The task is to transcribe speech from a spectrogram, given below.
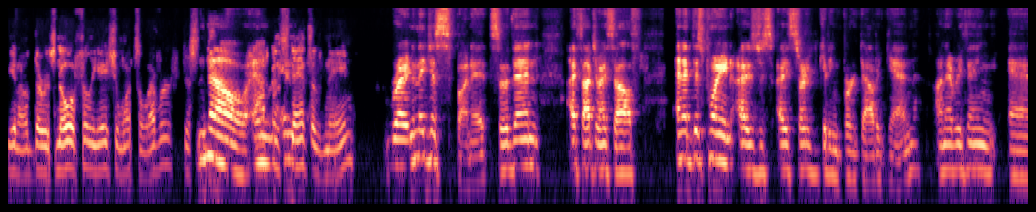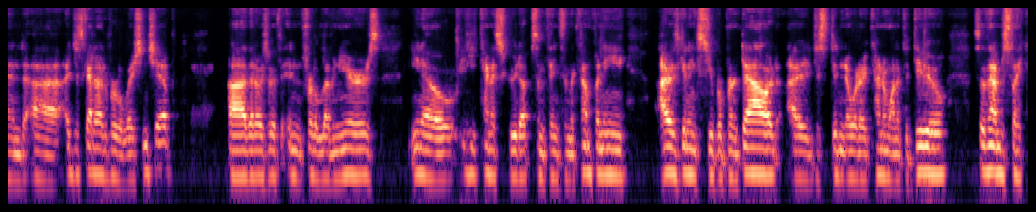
you know there was no affiliation whatsoever just no and, of name right and they just spun it so then i thought to myself and at this point, I was just I started getting burnt out again on everything, and uh, I just got out of a relationship uh, that I was with in for 11 years. You know, he kind of screwed up some things in the company. I was getting super burnt out. I just didn't know what I kind of wanted to do. So then I'm just like,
